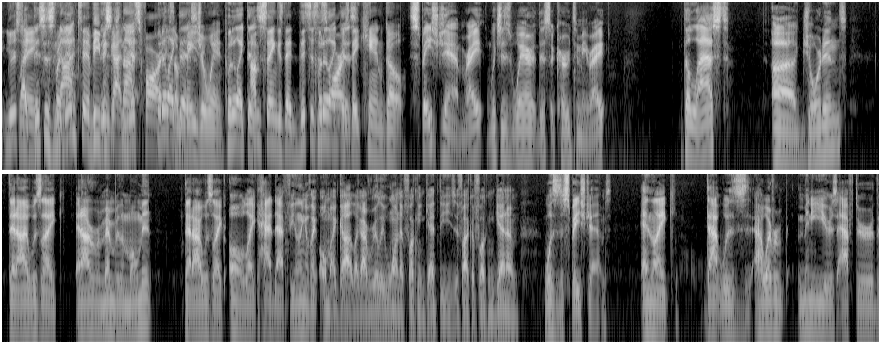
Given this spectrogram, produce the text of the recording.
you're saying this is for them to have even gotten not- this far is like a this. major win. Put it like this. I'm saying is that this is Put as it like far as they can go. Space Jam, right? Which is where this occurred to me, right? The last uh Jordans that I was like and I remember the moment that I was like, oh, like had that feeling of like, oh my god, like I really want to fucking get these if I could fucking get them was the Space Jams. And like that was however many years after the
